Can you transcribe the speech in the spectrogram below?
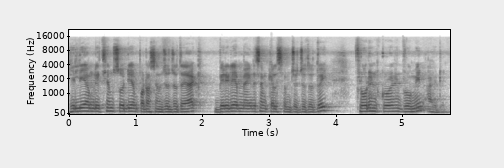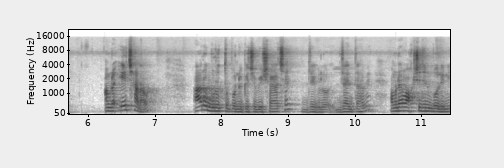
Helium, lithium, sodium, potassium, যোজ্যতা এক বেরিলিয়াম ম্যাগনেসিয়াম, ক্যালসিয়াম, যোজ্যতা দুই, ফ্লোরিন, ক্লোরিন, ব্রোমিন, আয়োডিন। আমরা এছাড়াও আরও গুরুত্বপূর্ণ কিছু বিষয় আছে যেগুলো জানতে হবে। আমরা অক্সিজেন বলিনি,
